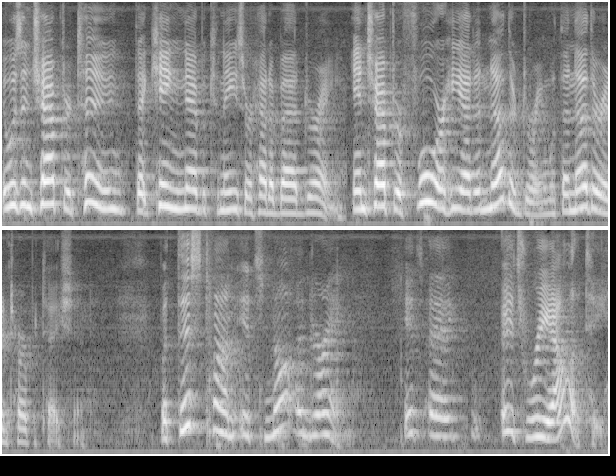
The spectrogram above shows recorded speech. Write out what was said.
It was in chapter 2 that King Nebuchadnezzar had a bad dream. In chapter 4, he had another dream with another interpretation. But this time, it's not a dream, it's, a, it's reality.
